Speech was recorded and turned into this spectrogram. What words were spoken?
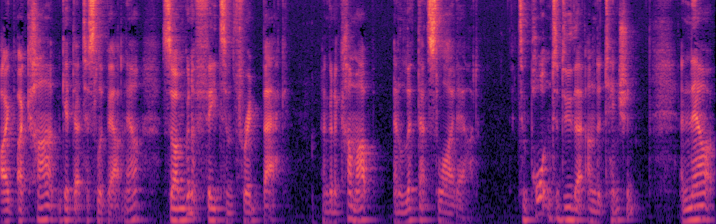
I, I can't get that to slip out now, so I'm going to feed some thread back. I'm going to come up and let that slide out. It's important to do that under tension. And now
